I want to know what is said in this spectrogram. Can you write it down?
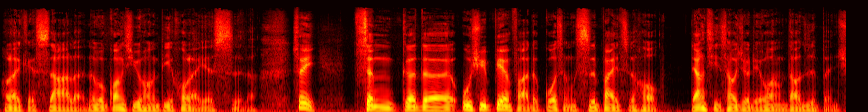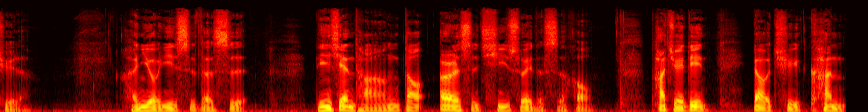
后来给杀了。那么光绪皇帝后来也死了，所以整个的戊戌变法的过程失败之后，梁启超就流亡到日本去了。很有意思的是，林献堂到二十七岁的时候，他决定要去看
